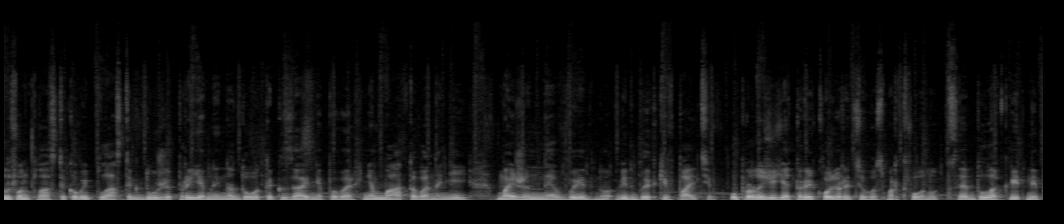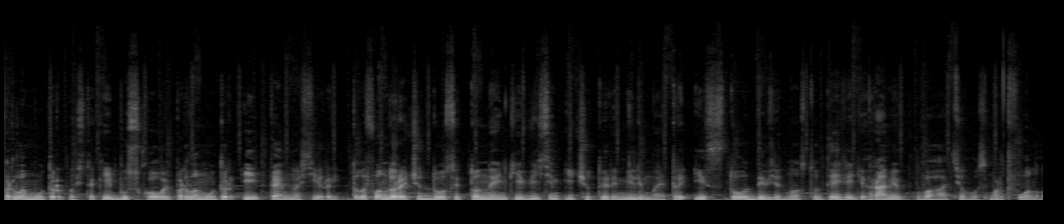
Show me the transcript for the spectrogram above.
Телефон пластиковий, пластик дуже приємний на дотик, задня поверхня матова, на ній майже не видно відбитків пальців. У продажі є три кольори цього смартфону: це блакитний перламутр, ось такий бусковий перламутр і темно-сірий. Телефон, до речі, досить тоненький, 8,4 мм і 199 грамів вага цього смартфону.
